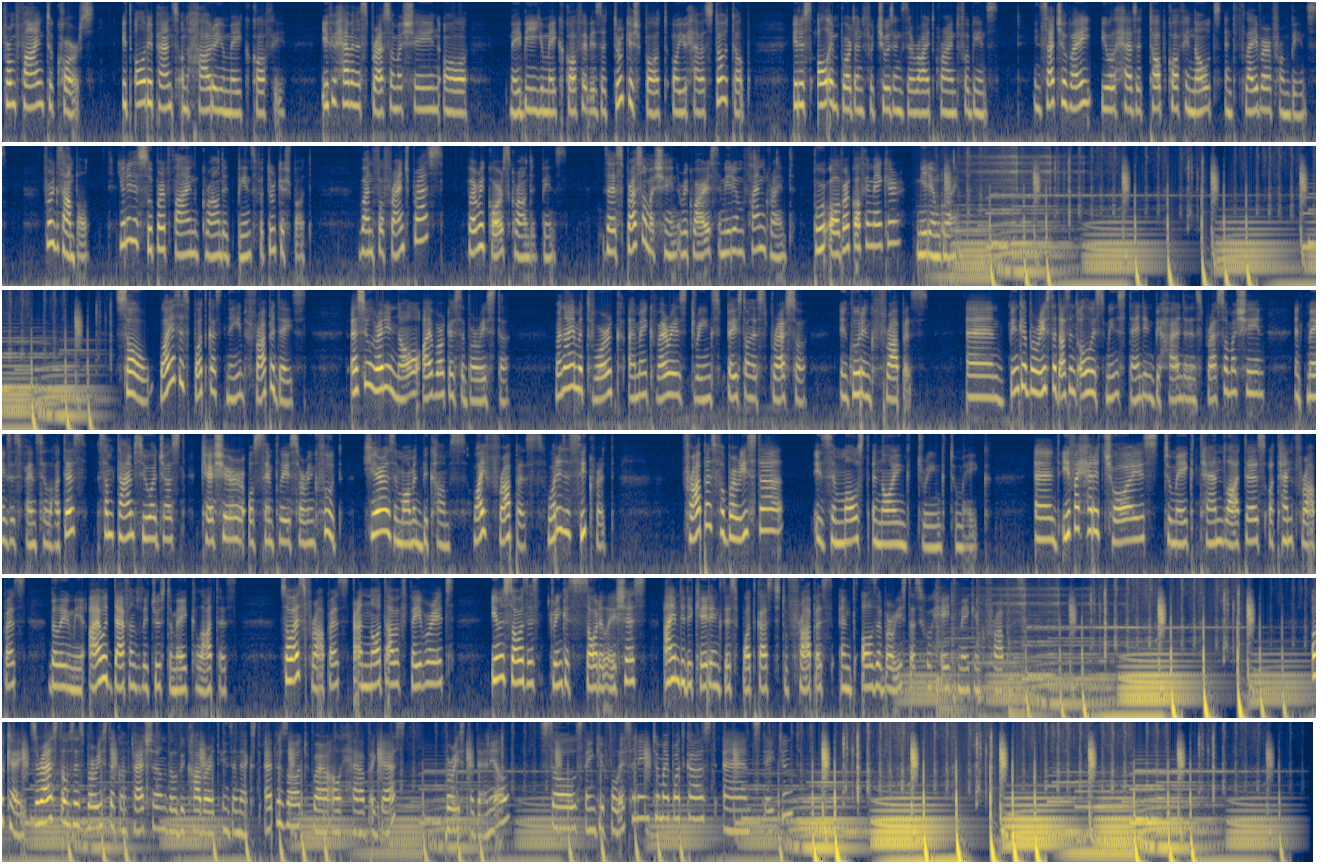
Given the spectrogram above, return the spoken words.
From fine to coarse, it all depends on how do you make coffee. If you have an espresso machine or maybe you make coffee with a Turkish pot or you have a stovetop, it is all important for choosing the right grind for beans. In such a way, you will have the top coffee notes and flavor from beans. For example, you need a super fine grounded beans for Turkish pot, when for French press, very coarse grounded beans. The espresso machine requires a medium fine grind. Pour over coffee maker, medium grind. So, why is this podcast named Frappe Days? As you already know, I work as a barista. When I am at work, I make various drinks based on espresso, including frappes. And being a barista doesn't always mean standing behind an espresso machine and make these fancy lattes. Sometimes you are just cashier or simply serving food. Here the moment becomes why frappes? What is the secret? Frappes for barista is the most annoying drink to make. And if I had a choice to make 10 lattes or 10 frappes, believe me, I would definitely choose to make lattes. So, as frappes are not our favorite, even so, this drink is so delicious, I am dedicating this podcast to frappes and all the baristas who hate making frappes. Okay, the rest of this barista confession will be covered in the next episode where I'll have a guest, Barista Daniel. So, thank you for listening to my podcast and stay tuned.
